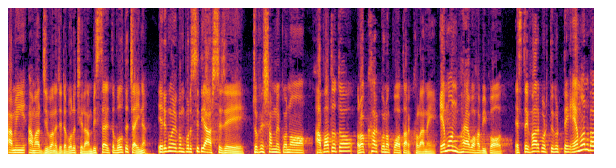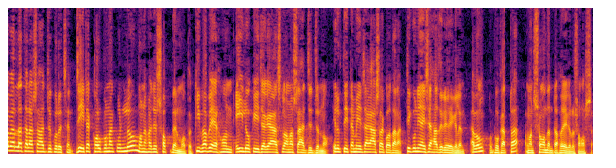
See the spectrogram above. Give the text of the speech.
আমি আমার জীবনে যেটা বলেছিলাম, বিস্তারিত বলতে চাই না, এরকম এরকম পরিস্থিতি আসছে যে চোখের সামনে কোনো আপাতত রক্ষার কোনো পথ আর খোলা নেই। এমন ভয়াবহ বিপদ ইস্তেগফার করতে করতে এমন ভাবে আল্লাহ তালা সাহায্য করেছেন যে এটা কল্পনা করলেও মনে হয় যে স্বপ্নের মতো। কীভাবে এখন এই লোক এই জায়গায় আসলো আমার সাহায্যের জন্য? এই লোক তো এটা মেয়ে জায়গায় আসার কথা না। ঠিক উনি এসে হাজির হয়ে গেলেন এবং উপকারটা আমার সমাধানটা হয়ে গেল সমস্যা।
